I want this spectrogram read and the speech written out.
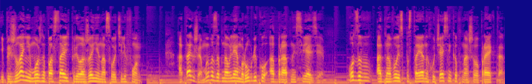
и при желании можно поставить приложение на свой телефон. А также мы возобновляем рубрику обратной связи. Отзыв одного из постоянных участников нашего проекта.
